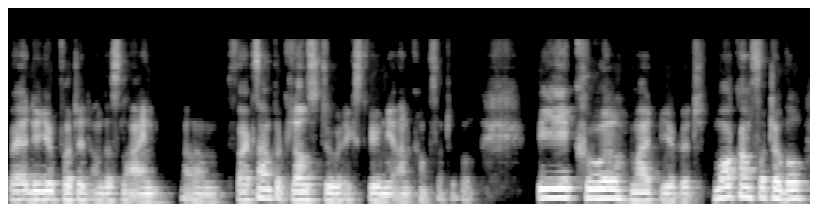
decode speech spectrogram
where do you put it on this line? Um, for example, close to extremely uncomfortable. B, cool, might be a bit more comfortable.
